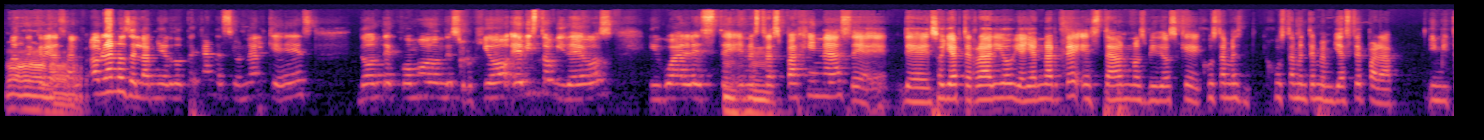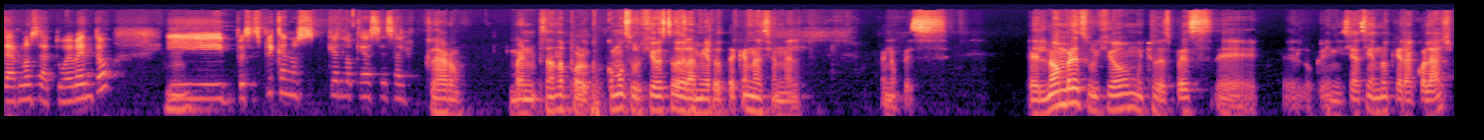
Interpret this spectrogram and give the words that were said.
No, No, te no, creas, no. Háblanos de la Mierdoteca Nacional, que es, dónde, cómo, dónde surgió. He visto videos, igual este, en nuestras páginas de, de Soy Arte Radio y Allá en Arte están unos videos que justamente, justamente me enviaste para invitarnos a tu evento. Y pues explícanos qué es lo que haces, Alf. Claro. Bueno, empezando por cómo surgió esto de la Mierdoteca Nacional. Bueno, pues el nombre surgió mucho después de, de lo que inicié haciendo, que era collage.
